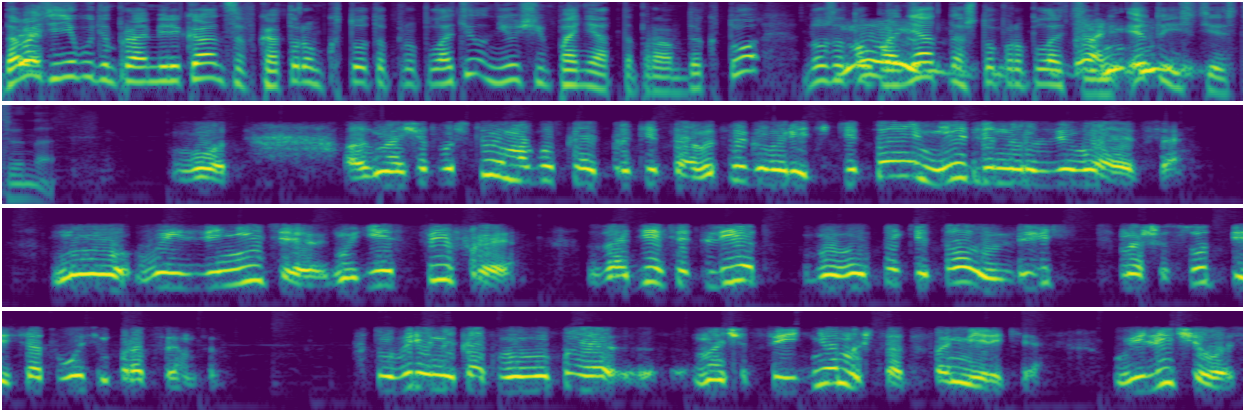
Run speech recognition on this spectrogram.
давайте не будем про американцев, которым кто-то проплатил. Не очень понятно, правда, кто, но зато ну, понятно, что проплатили. Да, это естественно. Вот. А значит, вот что я могу сказать про Китай? Вот вы говорите, Китай медленно развивается. Ну, вы извините, но есть цифры. За 10 лет ВВП Китая увеличится на 658%. В то время как ВВП значит, Соединенных Штатов Америки увеличилось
